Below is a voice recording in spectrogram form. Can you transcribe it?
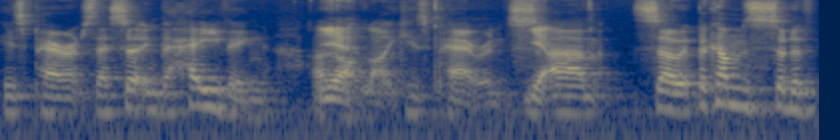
his parents, they're certainly behaving a yeah. lot like his parents. Yeah. Um, so it becomes sort of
